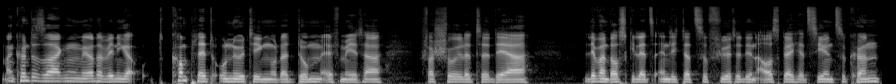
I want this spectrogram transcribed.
man könnte sagen, mehr oder weniger komplett unnötigen oder dummen Elfmeter verschuldete, der Lewandowski letztendlich dazu führte, den Ausgleich erzielen zu können.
